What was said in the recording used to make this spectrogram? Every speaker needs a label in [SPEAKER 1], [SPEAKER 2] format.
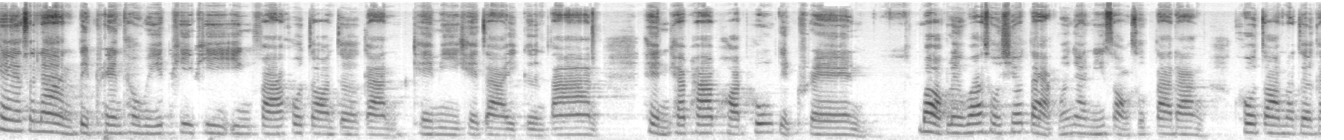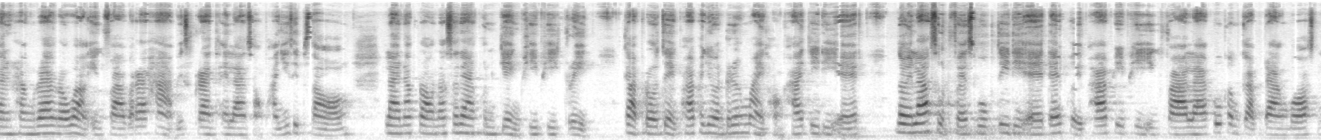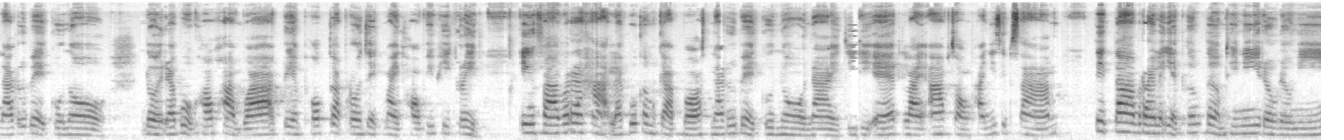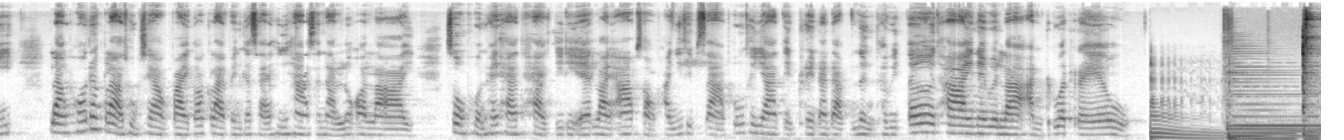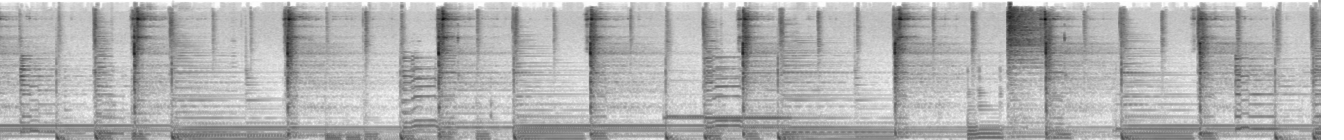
[SPEAKER 1] เฮสนันติดเทรนทวิตพีพีอิงฟ้าโคจรเจอกัน เคมีเคใจเกินต้าน เห็นแค่ภาพฮอตพุ่งติดเทรน บอกเลยว่าโซเชียลแตกเมื่องานนี้สองซุปตาดัง โคจรมาเจอกันครั้งแรกระหว่างอิงฟ้าวราหะ Miss Grand Thailand 2022 และนักร้องนักแสดงคนเก่งพีพีกริดกับโปรเจกต์ภาพยนตร์เรื่องใหม่ของค่าย GDS โดยล่าสุด Facebook GDS ได้เผยภาพพีพีอิงฟ้าและผู้กำกับดังบอสนารุเบศกุโน โดยระบุข้อความว่าเตรียมพบกับโปรเจกต์ใหม่ของพีพีกริดอิงฟ้าวราหะและผู้กำกับบอสนารุเบศกุโนใน GDS Line Up 2023 ติดตามรายละเอียดเพิ่มเติมที่นี่เร็วๆนี้ หลังโพสต์ดังกล่าวถูกแชร์ออกไปก็กลายเป็นกระแสฮือฮาสนั่นโลกออนไลน์ ส่งผลให้แฮชแท็ก dds Line Up 2023 พุ่งทะยานติดเทรนด์อันดับหนึ่งทวิตเตอร์ไทยในเวลาอันรวดเร็ว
